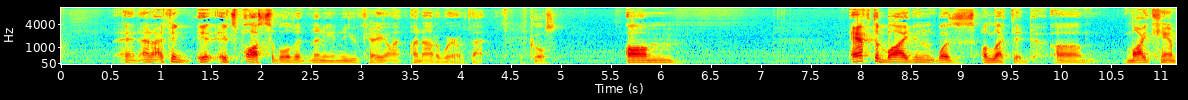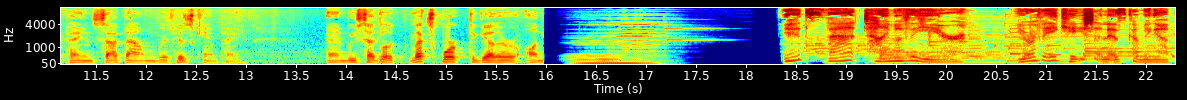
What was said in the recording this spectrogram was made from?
and, and I think it, it's possible that many in the UK are, are not aware of that. Of course. Um, after Biden was elected, um, my campaign sat down with his campaign, and we said, "Look, let's work together on." It's that time of the year. Your vacation is coming up.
